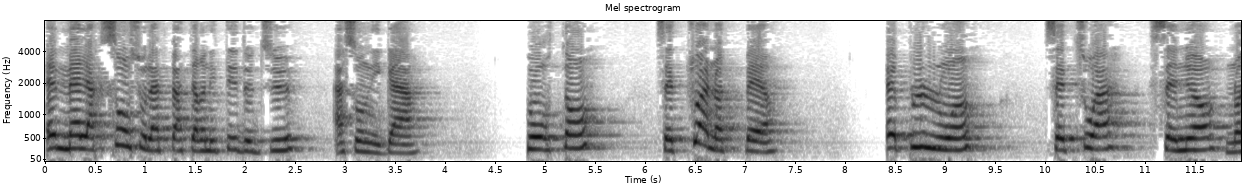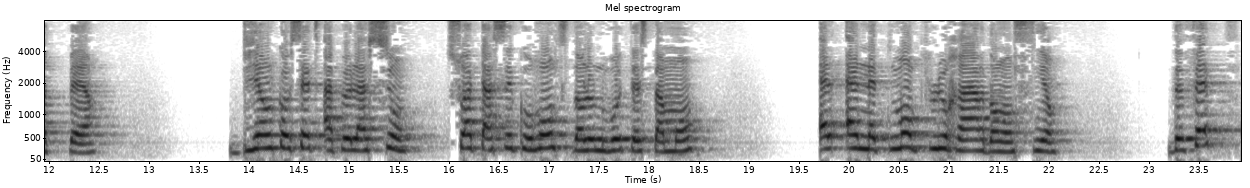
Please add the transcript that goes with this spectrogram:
et met l'accent sur la paternité de Dieu à son égard. Pourtant, c'est toi notre Père. Et plus loin, c'est toi, Seigneur, notre Père. Bien que cette appellation soit assez courante dans le Nouveau Testament, elle est nettement plus rare dans l'Ancien. De fait,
